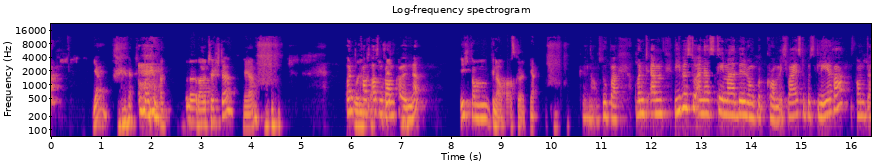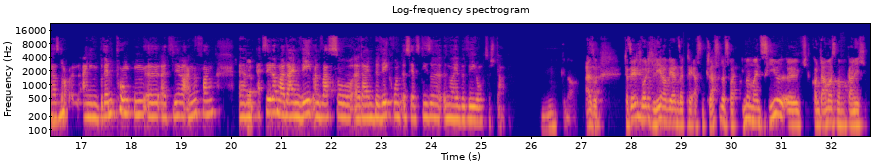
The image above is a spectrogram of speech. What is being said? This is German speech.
Ja, wunderbare Töchter, ja. Und, und kommst aus dem Raum Köln, ne? Ich komme genau aus Köln, ja. Genau, super. Und ähm, wie bist du an das Thema Bildung gekommen? Ich weiß, du bist Lehrer und du hast mhm. auch in einigen Brennpunkten äh, als Lehrer angefangen. Ähm, ja. Erzähl doch mal deinen Weg und was so äh, dein Beweggrund ist, jetzt diese neue Bewegung zu starten. Mhm, genau. Also tatsächlich wollte ich Lehrer werden seit der ersten Klasse. Das war immer mein Ziel. Äh, ich konnte damals noch gar nicht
